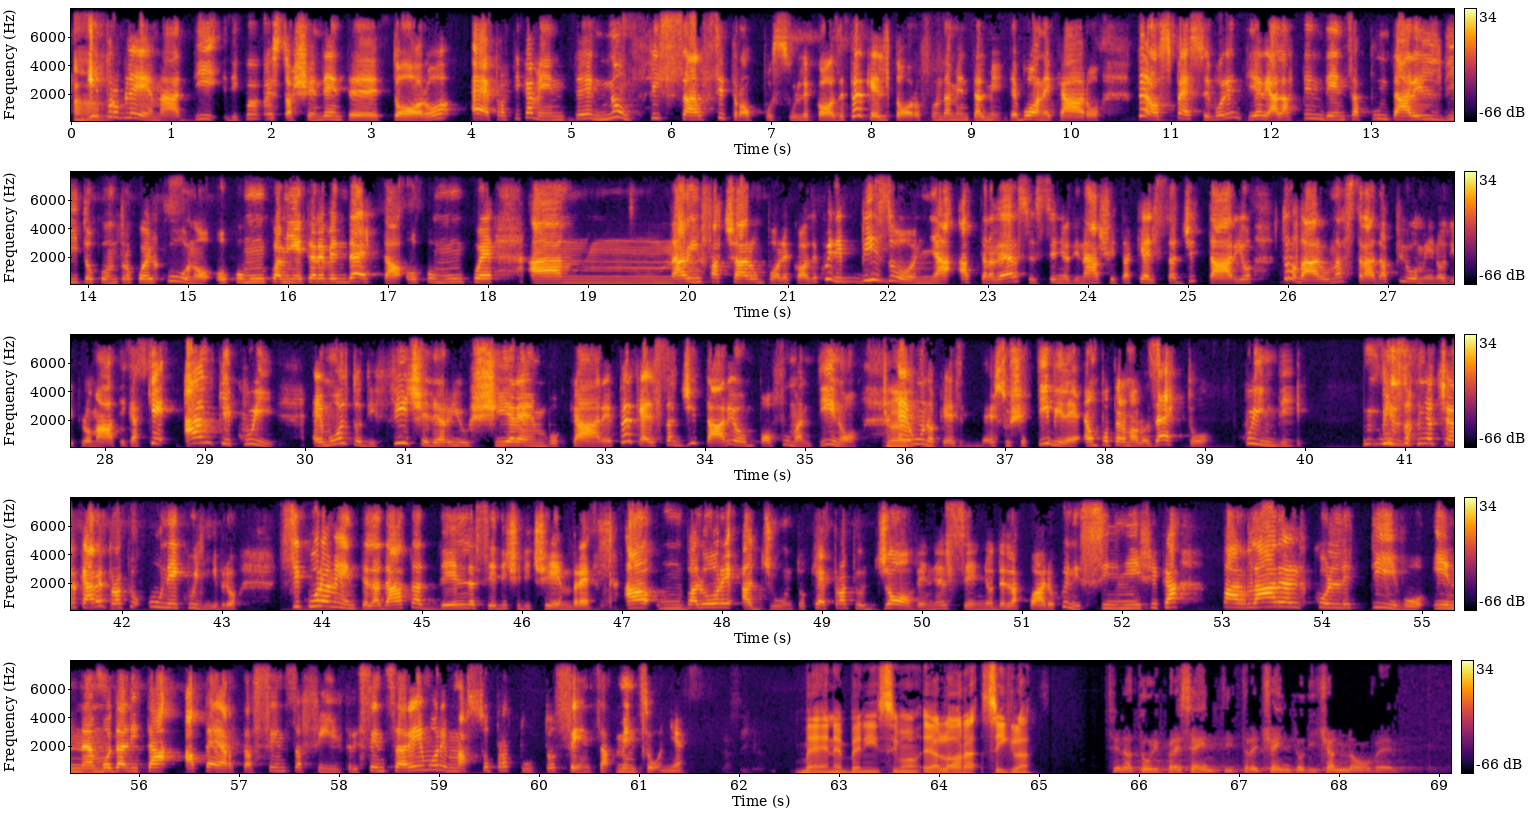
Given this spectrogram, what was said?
Ah, Il problema di, di questo ascendente toro è praticamente non fissarsi troppo sulle cose, perché il toro fondamentalmente è buono e caro, però spesso e volentieri ha la tendenza a puntare il dito contro qualcuno o comunque a mietere vendetta o comunque a, mm, a rinfacciare un po' le cose. Quindi bisogna, attraverso il segno di nascita che è il Sagittario, trovare una strada più o meno diplomatica, che anche qui è molto difficile riuscire a imboccare perché il Sagittario è un po' fumantino, è certo. uno che è suscettibile, è un po' permalosetto, quindi bisogna cercare proprio un equilibrio. Sicuramente la data del 16 dicembre ha un valore aggiunto che è proprio Giove nel segno dell'acquario, quindi significa parlare al collettivo in modalità aperta, senza filtri, senza remore, ma soprattutto senza menzogne. Bene, benissimo. E allora, sigla. Senatori presenti 319,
